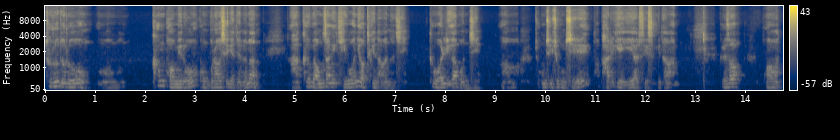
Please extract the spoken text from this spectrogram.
두루두루 어, 큰 범위로 공부를 하시게 되면은 아, 그 명상의 기원이 어떻게 나왔는지, 그 원리가 뭔지 어, 조금씩 조금씩 더 바르게 이해할 수 있습니다. 그래서 어,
